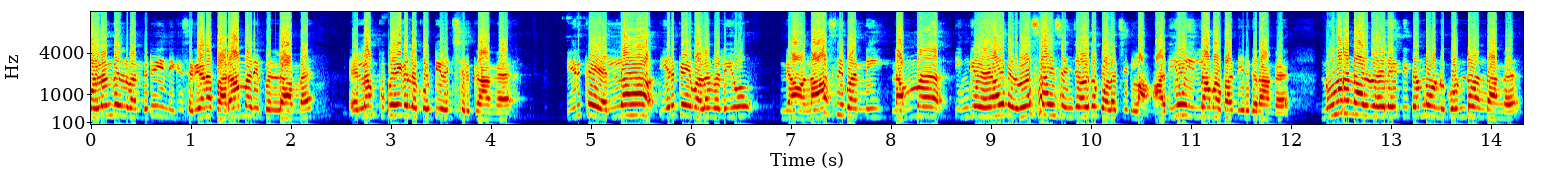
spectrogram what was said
குளங்கள் வந்துட்டு இன்னைக்கு சரியான பராமரிப்பு இல்லாம எல்லாம் குப்பைகளை கொட்டி வச்சிருக்காங்க. இருக்க எல்லா இயற்கை வளங்களையும் நா- நாசி பண்ணி நம்ம இங்கேயாவது விவசாயம் செஞ்சாவது பொழைச்சிக்கலாம். அதையும் இல்லாம பண்ணிருக்கிறாங்க நூறு நாள் வேலை திட்டம்னு ஒண்ணு கொண்டு வந்தாங்க.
